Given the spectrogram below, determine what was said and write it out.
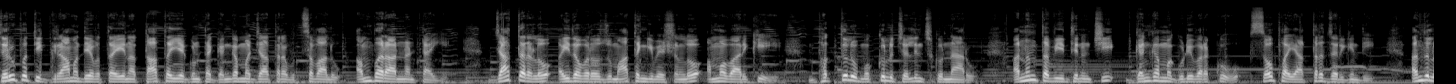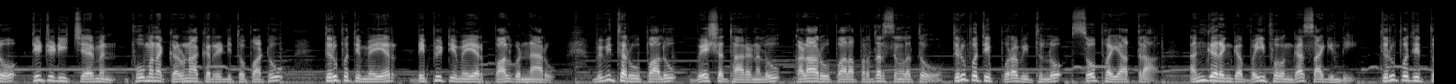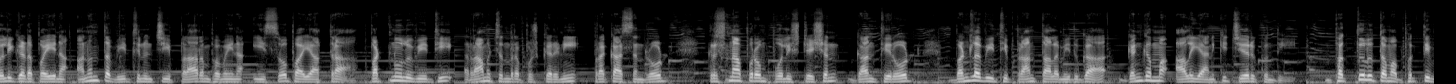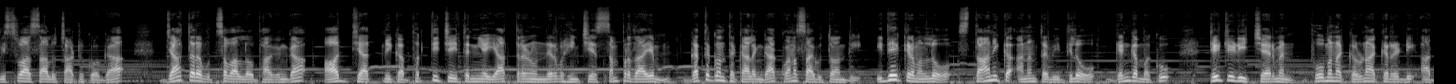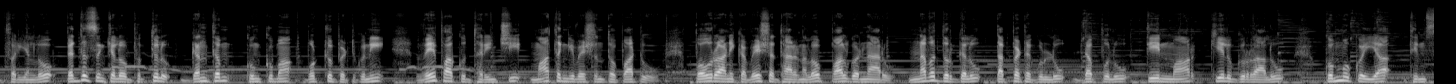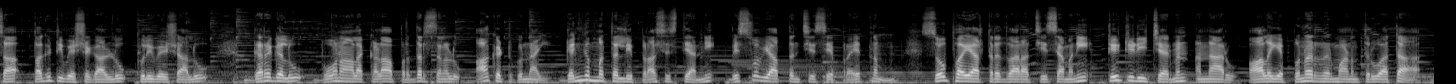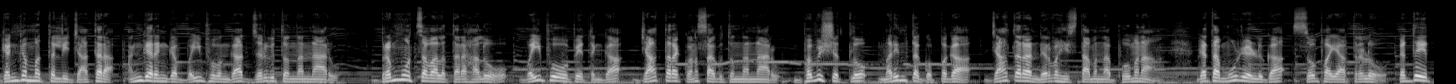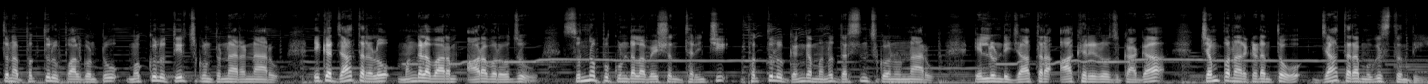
తిరుపతి గ్రామదేవత అయిన తాతయ్యగుంట గంగమ్మ జాతర ఉత్సవాలు అంబరాన్నంటాయి. జాతరలో ఐదవ రోజు మాతంగి వేషంలో అమ్మవారికి భక్తులు మొక్కులు చెల్లించుకున్నారు. అనంత వీధి నుంచి గంగమ్మ గుడి వరకు శోభయాత్ర జరిగింది. అందులో టీటీడీ చైర్మన్ భూమన కరుణాకర్ రెడ్డితో పాటు తిరుపతి మేయర్ డిప్యూటీ మేయర్ పాల్గొన్నారు. వివిధ రూపాలు వేషధారణలు కళారూపాల ప్రదర్శనలతో తిరుపతి పురవీధుల్లో శోభయాత్ర అంగరంగ వైభవంగా సాగింది. తిరుపతి తొలిగడపైన అనంత వీధి నుంచి ప్రారంభమైన ఈ శోభాయాత్ర పట్నూలు వీధి Ramachandra Pushkarini Prakasam road Krishnapuram police station Gandhi road Bandla వీధి ప్రాంతాల మీదుగా గంగమ్మ ఆలయానికి చేరుకుంది. భక్తులు తమ భక్తి విశ్వాసాలు చాటుకోగా జాతర ఉత్సవాల్లో భాగంగా ఆధ్యాత్మిక భక్తి చైతన్య యాత్రను నిర్వహించే సంప్రదాయం గత కొంతకాలంగా కొనసాగుతోంది. ఇదే క్రమంలో స్థానిక అనంత వీధిలో గంగమ్మకు టీటీడీ చైర్మన్ భూమన కరుణాకర్ రెడ్డి ఆధ్వర్యంలో పెద్ద సంఖ్యలో భక్తులు గంధం కుంకుమ బొట్లు పెట్టుకుని వేపాకు ధరించి మాతంగి వేషంతో పాటు పౌరాణిక వేషధారణలో పాల్గొన్నారు. నవదుర్గలు తప్పెటగుళ్ళు డప్పులు తీన్మార్ కీలుగుర్రాలు కొమ్ము కొయ్య థింస పగటి వేషగాళ్ళు పులివేషాలు గరగలు బోనాల కళా ప్రదర్శనలు ఆకట్టుకున్నాయి. గంగమ్మ తల్లి ప్రాశస్త్యాన్ని విశ్వవ్యాప్తం చేసే ప్రయత్నం శోభాయాత్ర ద్వారా చేశామని టీటీడీ చైర్మన్ అన్నారు. ఆలయ పునర్నిర్మాణం తరువాత గంగమ్మ తల్లి జాతర అంగరంగ వైభవంగా జరుగుతోందన్నారు. బ్రహ్మోత్సవాల తరహాలో వైభవోపేతంగా జాతర కొనసాగుతుందన్నారు. భవిష్యత్లో మరింత గొప్పగా జాతర నిర్వహిస్తామన్న భూమన గత మూడేళ్ళుగా శోభాయాత్రలో పెద్ద ఎత్తున భక్తులు పాల్గొంటూ మొక్కులు తీర్చుకుంటున్నారన్నారు. ఇక జాతరలో మంగళవారం ఆరవ రోజు సున్నపు కుండల వేషం ధరించి భక్తులు గంగమ్మను దర్శించుకోనున్నారు. ఎల్లుండి జాతర ఆఖరి రోజు కాగా చెంప నరకడంతో జాతర ముగుస్తుంది.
